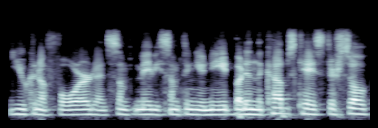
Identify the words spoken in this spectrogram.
you can afford and some maybe something you need. But in the Cubs case, they're so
